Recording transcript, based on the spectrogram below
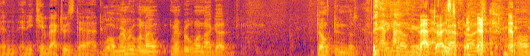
And and he came back to his dad. Well, remember when I remember when I got dunked in the thing down here, Baptized. Baptized. um,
